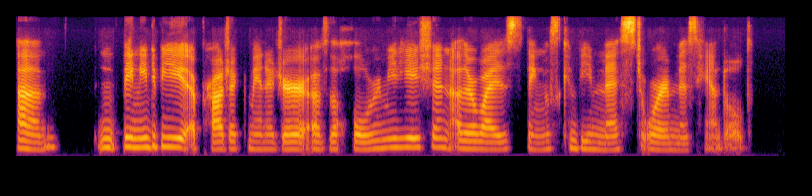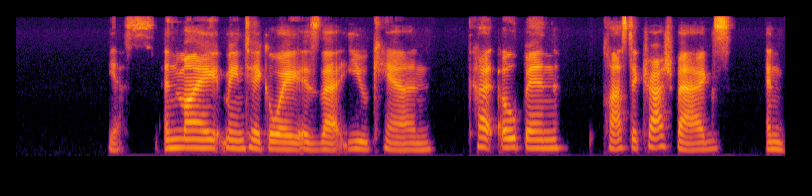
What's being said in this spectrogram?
Um, they need to be a project manager of the whole remediation, otherwise, things can be missed or mishandled. Yes. And my main takeaway is that you can cut open plastic trash bags and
